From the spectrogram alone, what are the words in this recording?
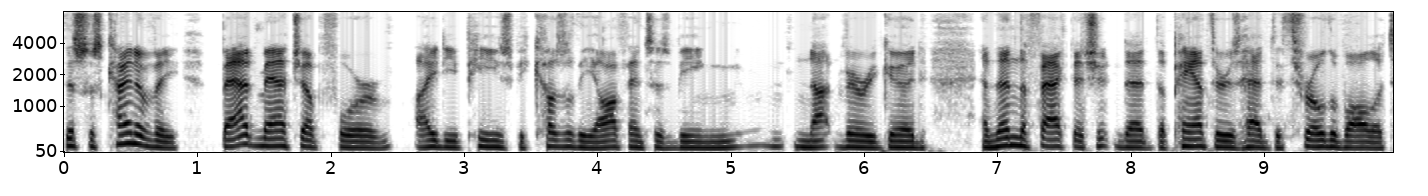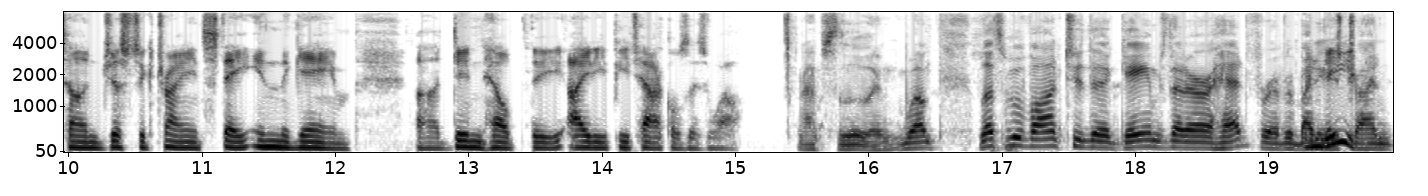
this was kind of a bad matchup for IDPs because of the offenses being not very good. And then the fact that, that the Panthers had to throw the ball a ton just to try and stay in the game uh, didn't help the IDP tackles as well. Absolutely. Well, let's move on to the games that are ahead for everybody Indeed. who's trying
